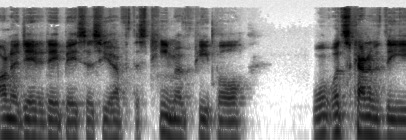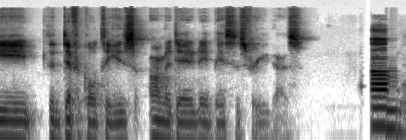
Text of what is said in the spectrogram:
on a day-to-day basis you have this team of people. What's kind of the the difficulties on a day-to-day basis for you guys? Um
